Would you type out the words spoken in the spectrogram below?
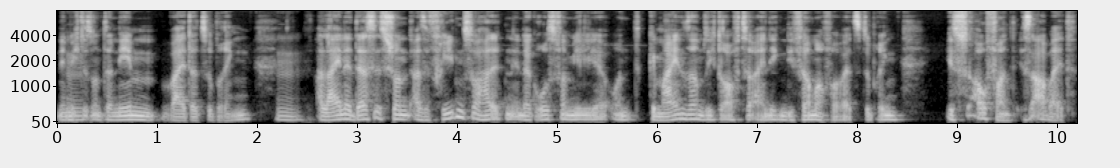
nämlich mhm. das Unternehmen weiterzubringen. Mhm. Alleine das ist schon, also Frieden zu halten in der Großfamilie und gemeinsam sich darauf zu einigen, die Firma vorwärts zu bringen, ist Aufwand, ist Arbeit.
